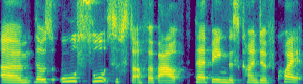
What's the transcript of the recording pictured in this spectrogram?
um, there was all sorts of stuff about there being this kind of quite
